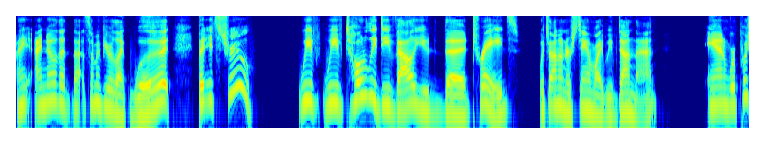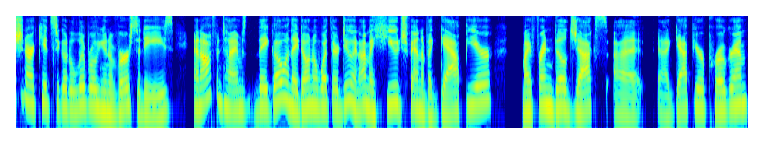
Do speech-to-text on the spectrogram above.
I, I know that, that some of you are like, what? But it's true. We've we've totally devalued the trades, which I don't understand why we've done that. And we're pushing our kids to go to liberal universities. And oftentimes they go and they don't know what they're doing. I'm a huge fan of a gap year my friend Bill Jack's uh, uh, gap year program,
